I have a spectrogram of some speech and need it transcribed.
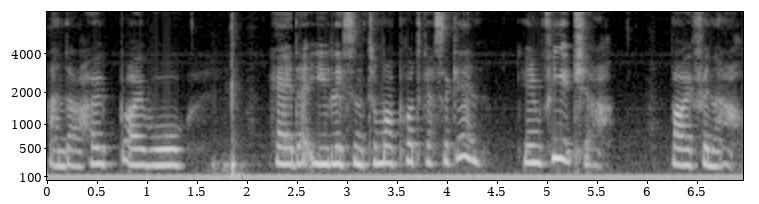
And I hope I will hear that you listen to my podcast again in future. Bye for now.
